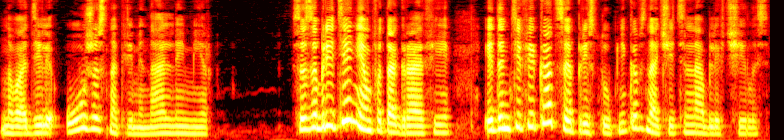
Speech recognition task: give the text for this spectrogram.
наводили ужас на криминальный мир. С изобретением фотографии идентификация преступников значительно облегчилась.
